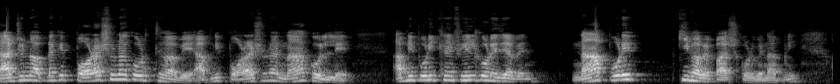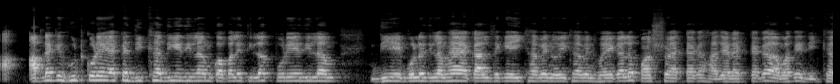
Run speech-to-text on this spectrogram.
তার জন্য আপনাকে পড়াশোনা করতে হবে। আপনি পড়াশোনা না করলে আপনি পরীক্ষায় ফেল করে যাবেন। না পড়ে কীভাবে পাশ করবেন আপনি? আপনাকে হুট করে একটা দীক্ষা দিয়ে দিলাম, কপালে তিলক পরিয়ে দিলাম, দিয়ে বলে দিলাম হ্যাঁ কাল থেকে এই খাবেন, ওই খাবেন, হয়ে গেল, পাঁচশো এক টাকা, হাজার এক টাকা আমাকে দীক্ষা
